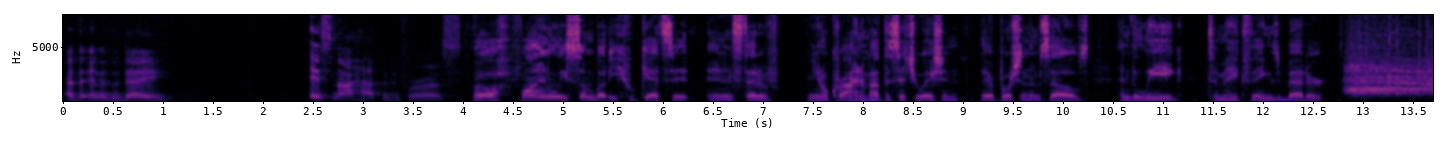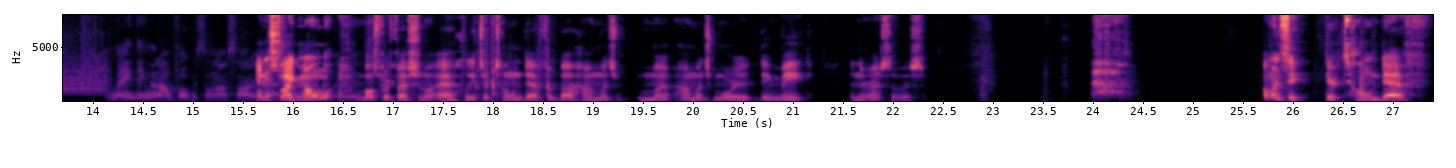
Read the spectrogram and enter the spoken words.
At the end of the day, it's not happening for us. Oh, finally somebody who gets it, and instead of you know crying about the situation, they're pushing themselves and the league to make things better. The main thing that I'm focused on outside of And it's like no is- most professional athletes are tone deaf about how much mo- how much more they make than the rest of us. I wouldn't say they're tone deaf.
